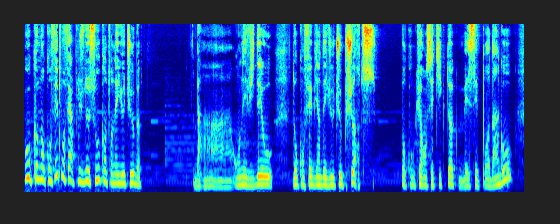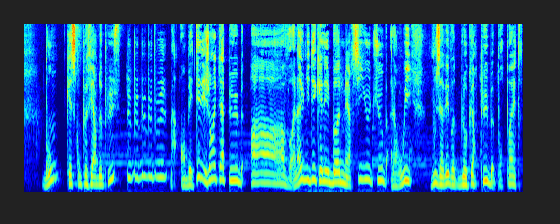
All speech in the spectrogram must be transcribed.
ou comment qu'on fait pour faire plus de sous quand on est YouTube? Ben, on est vidéo, donc on fait bien des YouTube Shorts pour concurrencer TikTok, mais c'est pour dingo. Bon, qu'est-ce qu'on peut faire de plus? Bah, Embêter les gens avec la pub. Ah, voilà une idée qu'elle est bonne, merci YouTube. Alors oui, vous avez votre bloqueur pub pour pas être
